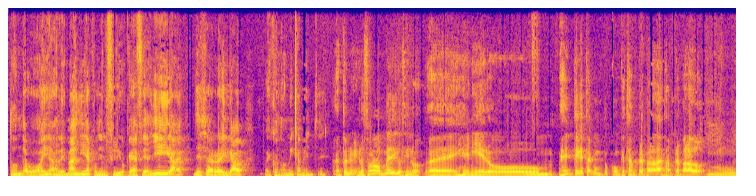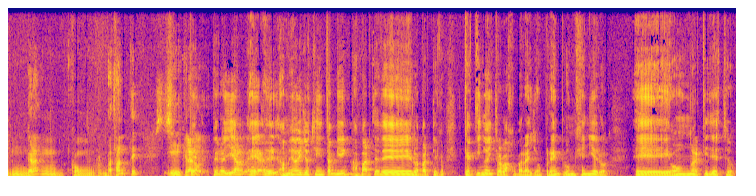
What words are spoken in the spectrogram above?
donde, o a Alemania con el frío que hace allí, desarraigado? económicamente. Antonio, y no solo los médicos, sino eh, ingenieros, gente que está con, que están preparadas, están preparados un gran, con, bastante. y claro. Pero, allí, a, eh, a, menos ellos tienen también, aparte de la parte que aquí no hay trabajo para ellos. Por ejemplo, un ingeniero eh, o un arquitecto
